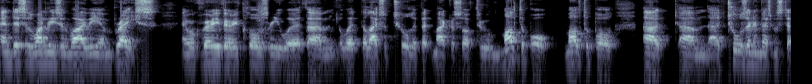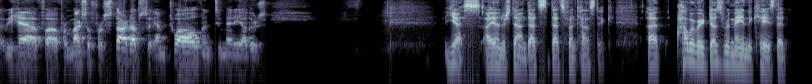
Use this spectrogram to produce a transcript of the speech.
And this is one reason why we embrace and work very, very closely with um, with the likes of Tulip at Microsoft through multiple multiple uh, um, uh, tools and investments that we have uh, from Microsoft for startups to M12 and to many others. Yes, I understand. That's that's fantastic. Uh, however, it does remain the case that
